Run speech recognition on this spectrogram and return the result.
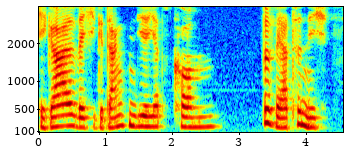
Egal welche Gedanken dir jetzt kommen, bewerte nichts.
